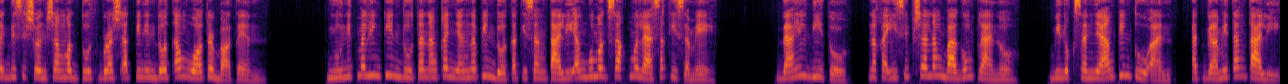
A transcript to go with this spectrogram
nagdesisyon siyang mag-toothbrush at pinindot ang water button. Ngunit maling pindutan ang kanyang napindot at isang tali ang bumagsak mula sa kisame. Dahil dito, nakaisip siya ng bagong plano. Binuksan niya ang pintuan, at gamit ang tali,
